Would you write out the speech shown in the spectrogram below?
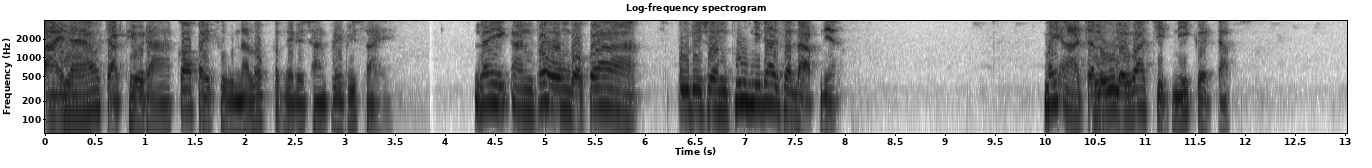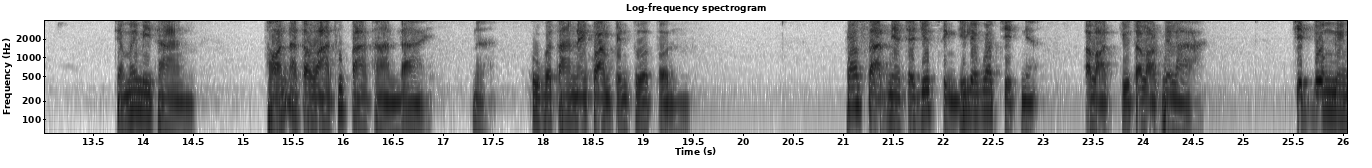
ตายแล้วจากเทวดาก็ไปสู่นรกกับเดรัจฉานเปรตวิสัย และอีกอันพระองค์บอกว่าปุถุชนผู้ไม่ได้สดับเนี่ย ไม่อาจจะรู้เลยว่าจิตนี้เกิดดับ จะไม่มีทางถอนอัตวาทุปาทานได้นะ อุปทานในความเป็นตัวตน เพราะสัตว์เนี่ยจะยึดสิ่งที่เรียกว่าจิตเนี่ยตลอดอยู่ตลอดเวลา จิตดวงหนึ่ง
